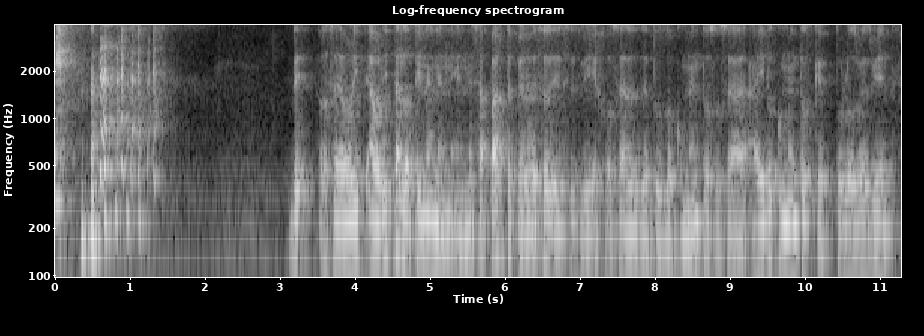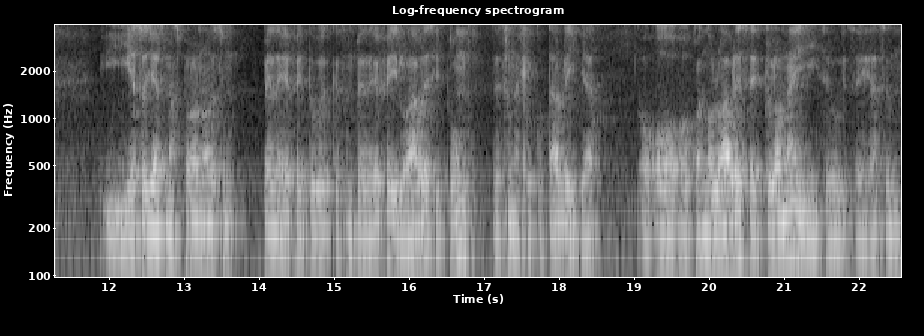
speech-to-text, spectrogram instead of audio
De- o sea, ahorita, ahorita lo tienen en, en esa parte, pero eso, ese es viejo, o sea, desde tus documentos, o sea, hay documentos que tú los ves bien y eso ya es más pro, ¿no? Es un PDF y tú ves que es un PDF y lo abres y pum, es un ejecutable y ya. O, o- o cuando lo abres se clona y se, se hace un-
